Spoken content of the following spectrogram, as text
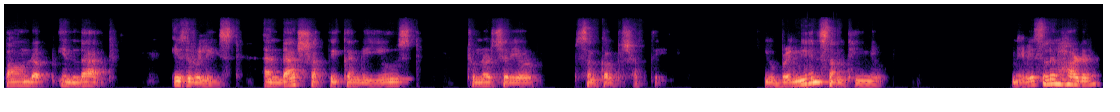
bound up in that is released. And that Shakti can be used to nurture your Sankalpa Shakti. You bring in something new. Maybe it's a little harder.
